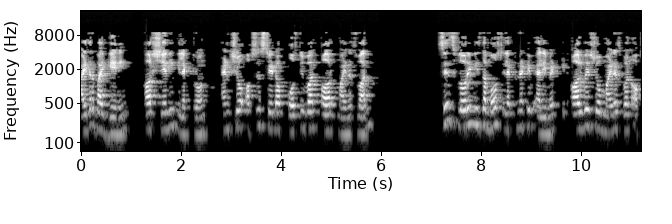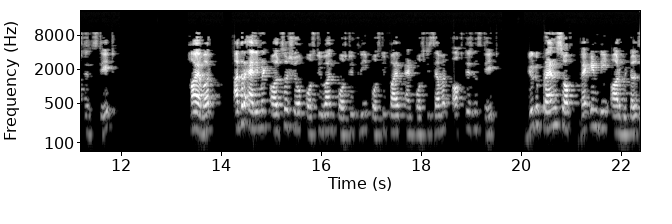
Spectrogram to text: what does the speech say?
either by gaining or sharing electron and show oxidation state of positive 1 or minus 1. Since fluorine is the most electronegative element, it always show minus 1 oxidation state. However, other elements also show positive 1, positive 3, positive 5 and positive 7 oxidation state due to presence of vacant d orbitals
